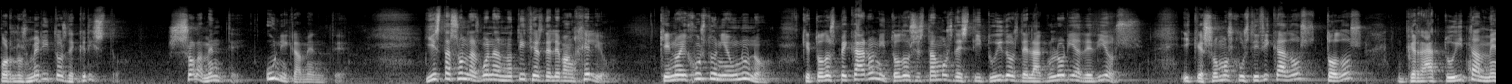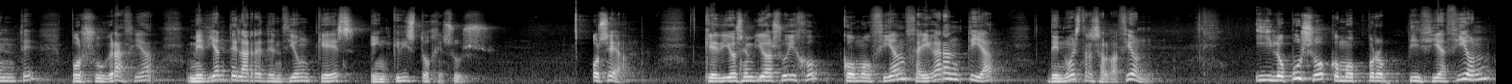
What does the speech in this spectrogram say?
por los méritos de Cristo solamente, únicamente. Y estas son las buenas noticias del Evangelio, que no hay justo ni a un uno, que todos pecaron y todos estamos destituidos de la gloria de Dios, y que somos justificados todos gratuitamente por su gracia mediante la redención que es en Cristo Jesús. O sea, que Dios envió a su Hijo como fianza y garantía de nuestra salvación, y lo puso como propiciación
